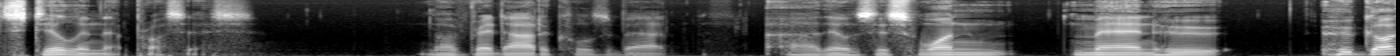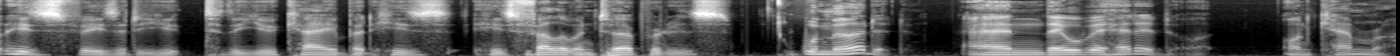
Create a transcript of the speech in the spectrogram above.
still in that process. I've read articles about uh, there was this one man who who got his visa to U- to the UK, but his his fellow interpreters were murdered and they were beheaded on camera,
